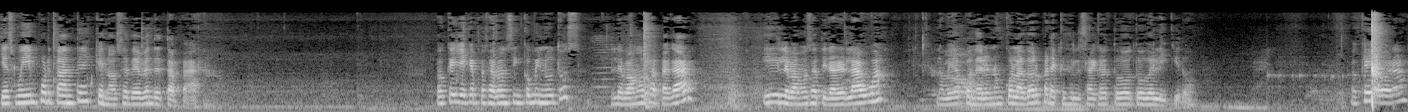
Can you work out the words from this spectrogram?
Y es muy importante que no se deben de tapar. Ok, ya que pasaron 5 minutos, le vamos a apagar y le vamos a tirar el agua. Lo voy a poner en un colador para que se le salga todo, todo el líquido. Ok, ahora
